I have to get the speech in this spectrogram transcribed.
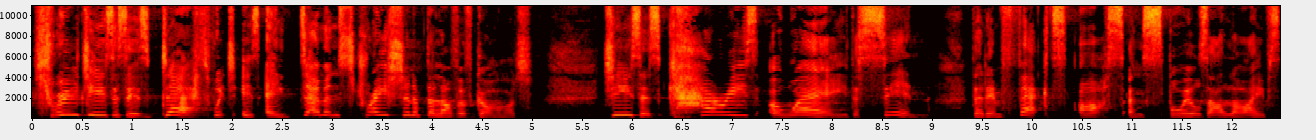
Through Jesus' death, which is a demonstration of the love of God, Jesus carries away the sin that infects us and spoils our lives.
